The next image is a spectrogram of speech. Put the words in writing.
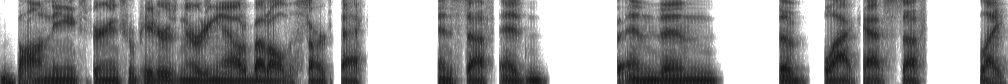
bonding experience where Peter's nerding out about all the Stark tech and stuff, and and then the Black Cat stuff like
